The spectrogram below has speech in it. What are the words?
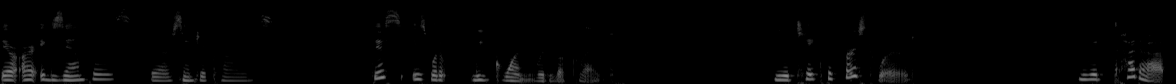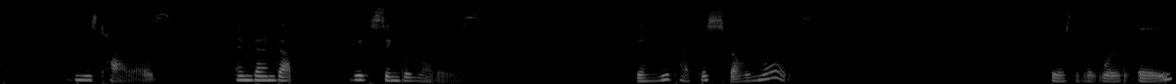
There are examples, there are center cards. This is what week one would look like. You would take the first word, you would cut up these tiles and end up with single letters. Then you practice spelling words. There's the word A.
